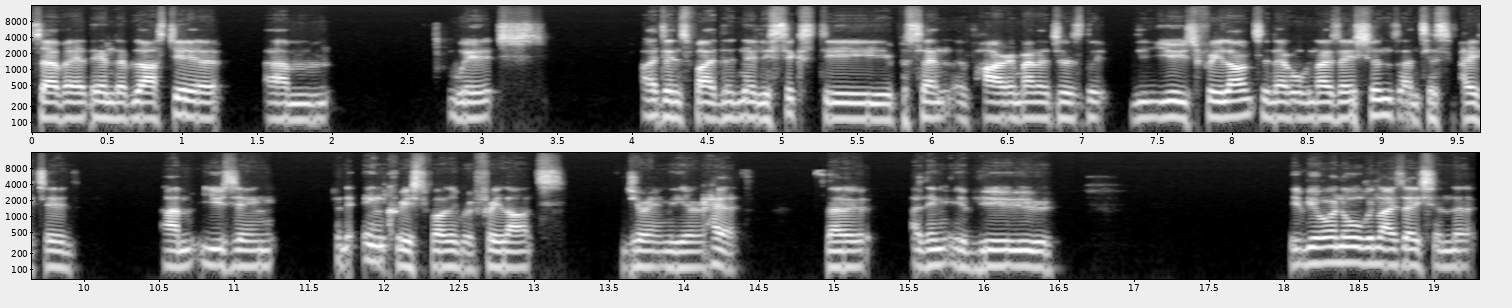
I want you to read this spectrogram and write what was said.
survey at the end of last year, um, which identified that nearly 60% of hiring managers that, use freelance in their organizations anticipated um, using an increased volume of freelance during the year ahead. So I think if you if you're an organization that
